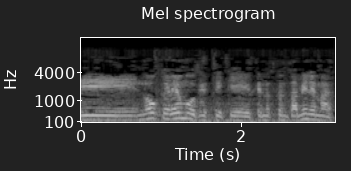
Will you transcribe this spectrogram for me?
y no queremos este, que, que nos contamine más.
